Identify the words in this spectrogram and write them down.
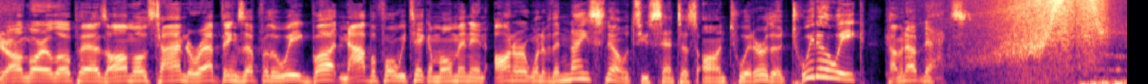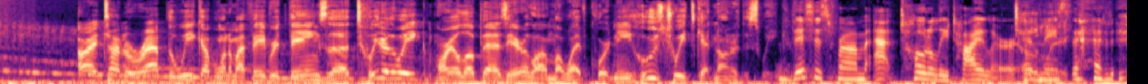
You're on Mario Lopez. Almost time to wrap things up for the week, but not before we take a moment and honor one of the nice notes you sent us on Twitter. The tweet of the week coming up next. All right, time to wrap the week up. One of my favorite things, the tweet of the week. Mario Lopez here, along with my wife Courtney. Whose tweet's getting honored this week? This is from at Totally Tyler. And they said,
